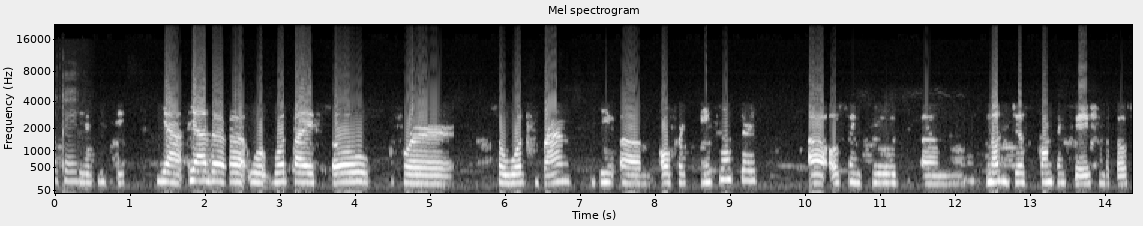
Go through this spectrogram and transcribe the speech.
okay. Let me see. Yeah, yeah. The uh, w- what I saw for so what brands give, um, offer influencers uh, also include um, not just content creation, but also,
